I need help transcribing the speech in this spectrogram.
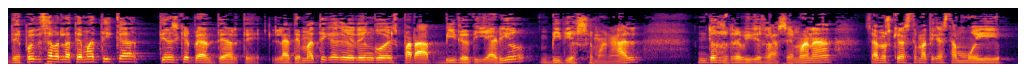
Después de saber la temática, tienes que plantearte. La temática que yo tengo es para vídeo diario, vídeo semanal, dos o tres vídeos a la semana. Sabemos que las temáticas están muy.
